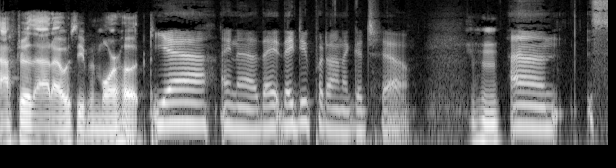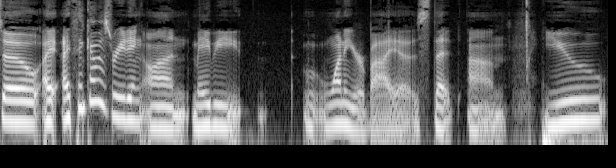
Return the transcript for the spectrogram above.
after that, I was even more hooked. Yeah, I know. They they do put on a good show. hmm Um, so I, I think I was reading on maybe one of your bios that um, you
